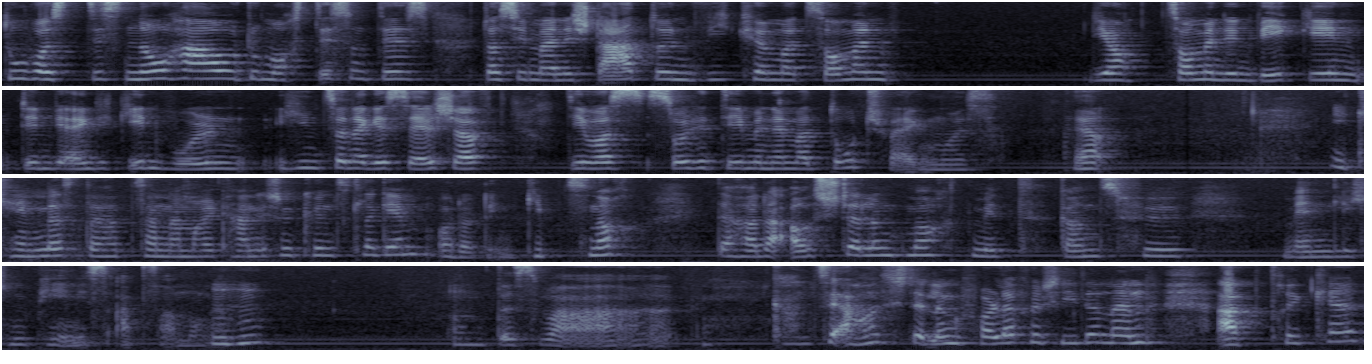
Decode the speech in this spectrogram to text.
du hast das Know-how, du machst das und das, da sind meine Statuen, wie können wir zusammen, ja, zusammen den Weg gehen, den wir eigentlich gehen wollen, hin zu einer Gesellschaft, die was solche Themen nicht mehr totschweigen muss. Ja. Ich kenne das, da hat es einen amerikanischen Künstler gegeben, oder den gibt es noch, der hat eine Ausstellung gemacht mit ganz vielen männlichen Penisabformungen. Mhm. Und das war eine ganze Ausstellung voller verschiedenen Abdrücke,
